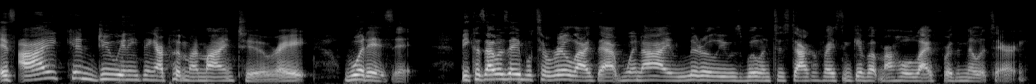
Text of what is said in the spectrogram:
if I can do anything I put my mind to, right? What is it? Because I was able to realize that when I literally was willing to sacrifice and give up my whole life for the military,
